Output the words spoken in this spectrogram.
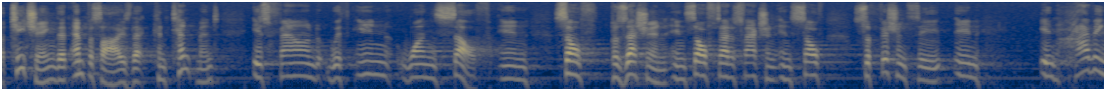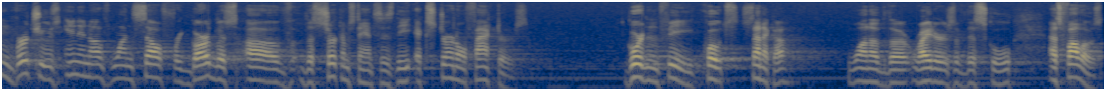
A teaching that emphasized that contentment is found within oneself, in self possession, in self satisfaction, in self sufficiency, in, in having virtues in and of oneself, regardless of the circumstances, the external factors. Gordon Fee quotes Seneca, one of the writers of this school, as follows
